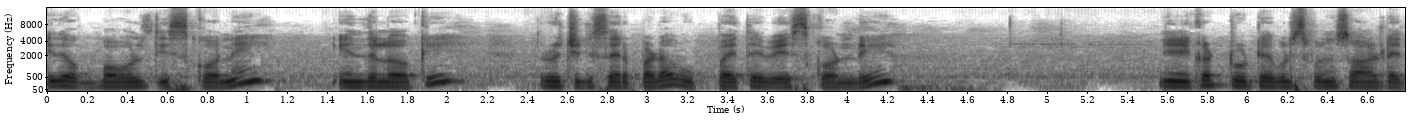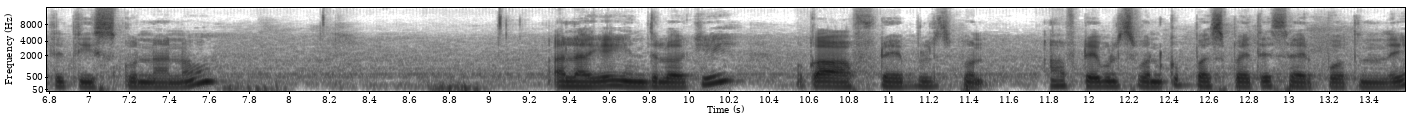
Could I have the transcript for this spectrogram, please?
ఇది ఒక బౌల్ తీసుకొని ఇందులోకి రుచికి సరిపడా ఉప్పు అయితే వేసుకోండి. నేను ఇక్కడ టూ టేబుల్ స్పూన్ సాల్ట్ అయితే తీసుకున్నాను. అలాగే ఇందులోకి ఒక హాఫ్ టేబుల్ స్పూన్ హాఫ్ టేబుల్ స్పూన్కు పసుపు అయితే సరిపోతుంది.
